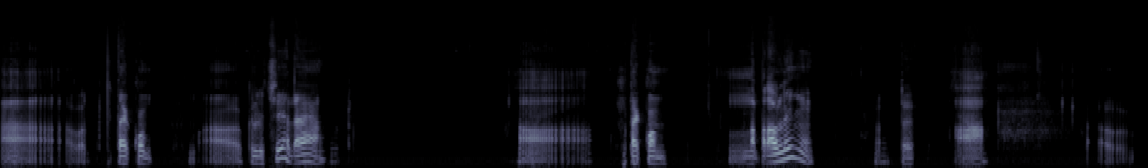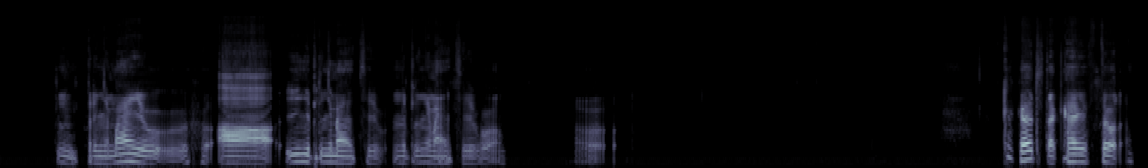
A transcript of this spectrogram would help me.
а, вот в таком ключе, да, вот, в таком направлении, то есть, а, принимаю, а, и не принимаете, не принимаете его. Какая-то такая история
